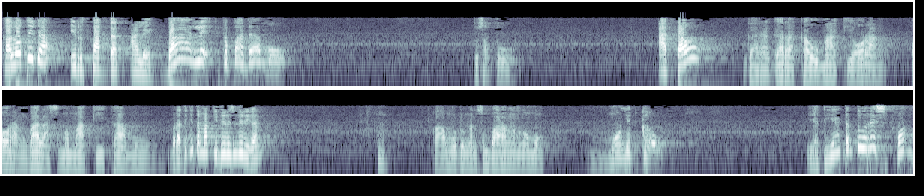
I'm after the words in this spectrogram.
Kalau tidak, irtadat aleh. Balik kepadamu. Itu satu. Atau gara-gara kau maki orang, orang balas memaki kamu. Berarti kita maki diri sendiri kan? Kamu dengan sembarangan ngomong, monyet kau. Ya dia tentu respon.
